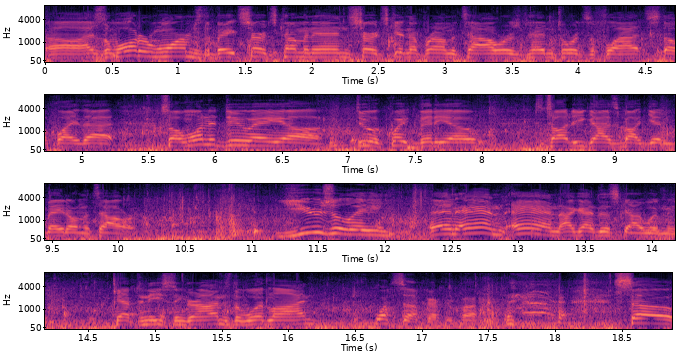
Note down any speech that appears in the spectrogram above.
Uh, as the water warms, the bait starts coming in, starts getting up around the towers, heading towards the flats, stuff like that. So I wanted to do a uh, do a quick video to talk to you guys about getting bait on the tower. Usually, and and and I got this guy with me, Captain Easton Grimes, the Woodline. What's up, everybody? So,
